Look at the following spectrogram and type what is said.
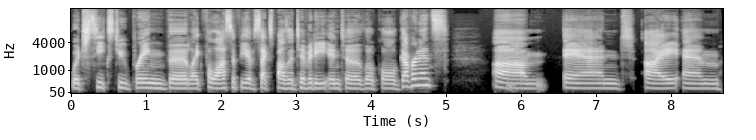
which seeks to bring the like philosophy of sex positivity into local governance. Um, and I am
